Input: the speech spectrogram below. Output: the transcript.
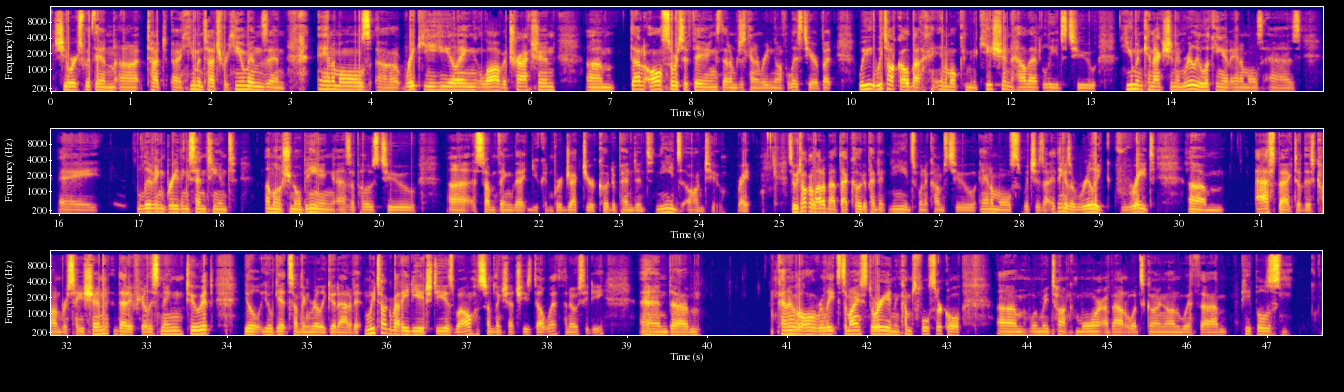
she works within uh, touch, uh, human touch for humans and animals, uh, Reiki healing, law of attraction, um, done all sorts of things that I'm just kind of reading off a list here. But we, we talk all about animal communication, how that leads to human connection, and really looking at animals as a living, breathing, sentient emotional being as opposed to uh, something that you can project your codependent needs onto, right? So we talk a lot about that codependent needs when it comes to animals, which is I think is a really great um, aspect of this conversation. That if you're listening to it, you'll you'll get something really good out of it. And we talk about ADHD as well, something that she's dealt with, and OCD, and um, kind of all relates to my story and it comes full circle um, when we talk more about what's going on with um, people's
